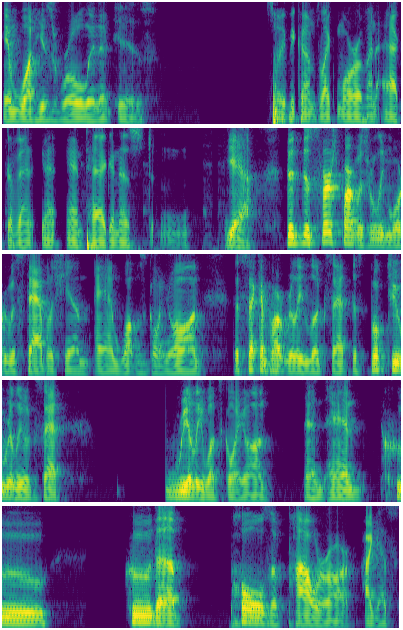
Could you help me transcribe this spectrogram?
and what his role in it is. So he becomes like more of an active an- antagonist. And... Yeah, the, this first part was really more to establish him and what was going on. The second part really looks at this book two really looks at really what's going on and and who who the poles of power are, I guess.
